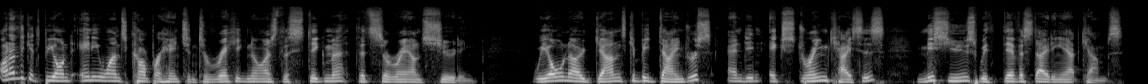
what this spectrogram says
I don't think it's beyond anyone's comprehension to recognise the stigma that surrounds shooting. We all know guns can be dangerous and, in extreme cases, misused with devastating outcomes.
